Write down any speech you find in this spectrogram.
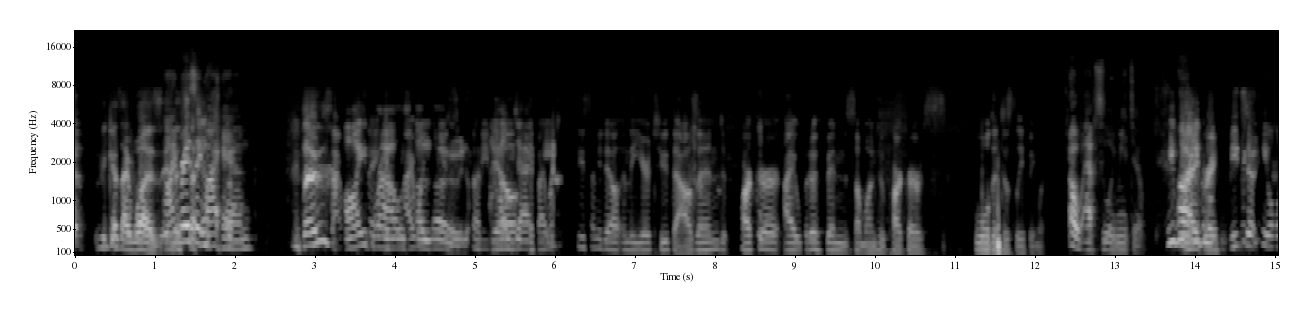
because I was. I'm raising sense- my hand. Those I would say if eyebrows I went to alone. see How Sunnydale, if I went to see Sunnydale in the year 2000, Parker, I would have been someone who Parker fooled into sleeping with. Oh, absolutely, me too. He uh, wouldn't I even agree. Me too. me or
